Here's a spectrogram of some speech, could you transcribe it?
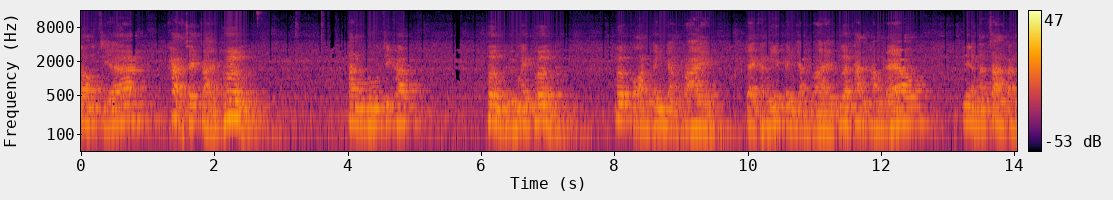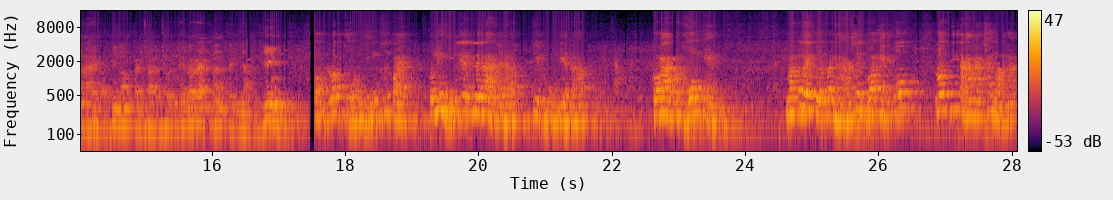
ต้องเสียค่าใช้จ่ายเพิ่ม ท่านดูสิครับ เพิ่มหรือไม่เพิ่ม เมื่อก่อนเป็นอย่างไร แต่ครั้นี้เป็นอย่างไรเมื่อท่านทำแล้วเนี่ยมันสร้างปัญหาให้กับพี่น้องประชาชนในละแวกนั้นเป็นอย่างยิ่งรถขนหินขึ้นไป ตรงนี้หินเรียกเรียราดเลยนะครับ ที่ผมเรียนะครับ เพราะว่ามันโค้งแอ่งมันก็เลยเกิดปัญหาขึ้นพอแอ่งปุ๊บรถที่ตามมาข้างหลังอะ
